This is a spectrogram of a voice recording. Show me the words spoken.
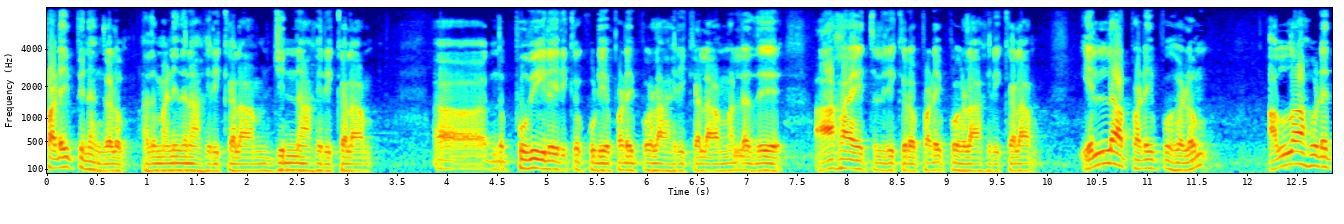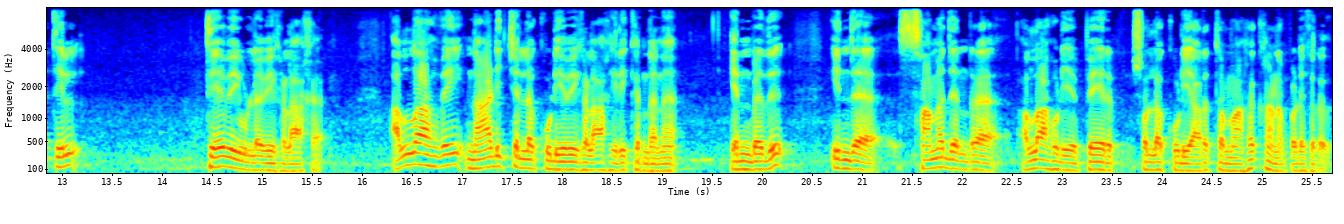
படைப்பினங்களும் அது மனிதனாக இருக்கலாம் ஜின்னாக இருக்கலாம் இந்த புவியில் இருக்கக்கூடிய படைப்புகளாக இருக்கலாம் அல்லது ஆகாயத்தில் இருக்கிற படைப்புகளாக இருக்கலாம் எல்லா படைப்புகளும் அல்லாஹ்விடத்தில் தேவையுள்ளவைகளாக அல்லாஹுவை நாடி செல்லக்கூடியவைகளாக இருக்கின்றன என்பது இந்த சமத் என்ற அல்லாஹுடைய பெயர் சொல்லக்கூடிய அர்த்தமாக காணப்படுகிறது.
